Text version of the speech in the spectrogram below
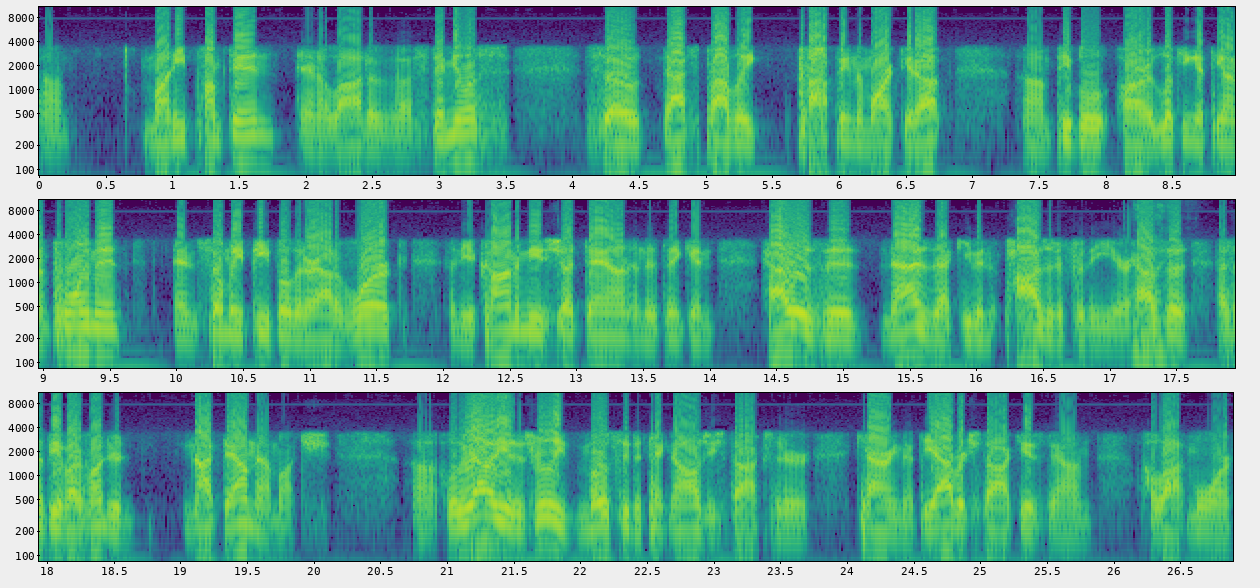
um, money pumped in and a lot of uh, stimulus. So that's probably propping the market up. Um, people are looking at the unemployment and so many people that are out of work, and the economy is shut down, and they're thinking, how is the Nasdaq even positive for the year? How's the S&P 500 not down that much? Uh, well, the reality is it's really mostly the technology stocks that are carrying that. The average stock is down a lot more,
